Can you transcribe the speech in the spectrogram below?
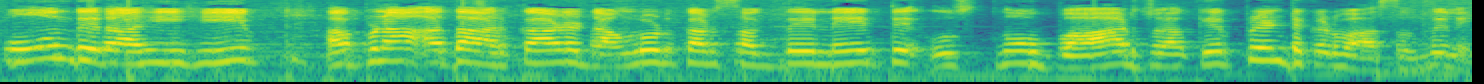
ਫੋਨ ਦੇ ਰਾਹੀਂ ਹੀ ਆਪਣਾ ਆਧਾਰ ਕਾਰਡ ਡਾਊਨਲੋਡ ਕਰ ਸਕਦੇ ਨੇ ਤੇ ਉਸ ਤੋਂ ਬਾਹਰ ਜਾ ਕੇ ਪ੍ਰਿੰਟ ਕਢਵਾ ਸਕਦੇ ਨੇ।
